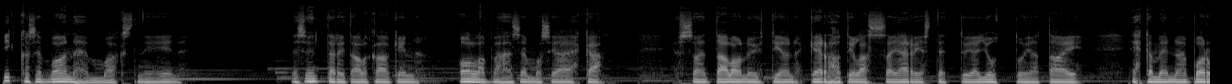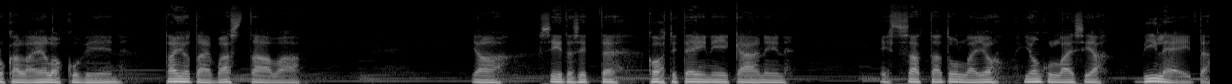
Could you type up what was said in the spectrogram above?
pikkasen vanhemmaksi, niin ne synttärit alkaakin olla vähän semmosia ehkä jossain talonyhtiön kerhotilassa järjestettyjä juttuja tai ehkä mennään porukalla elokuviin tai jotain vastaavaa. Ja siitä sitten kohti teini-ikää, niin niistä saattaa tulla jo jonkunlaisia bileitä.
